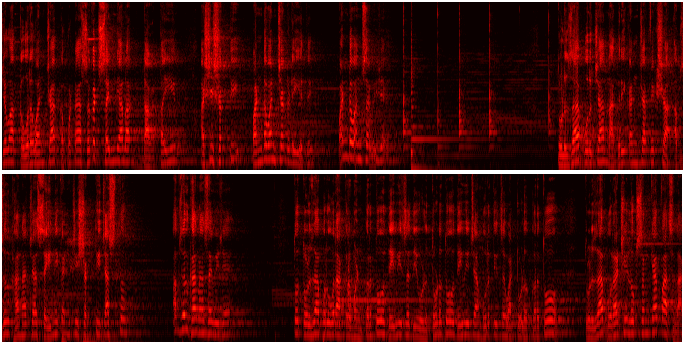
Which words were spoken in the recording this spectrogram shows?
जेव्हा कौरवांच्या कपटासकट सैन्याला डागता येईल अशी शक्ती पांडवांच्याकडे येते पांडवांचा विजय. तुळजापूरच्या नागरिकांच्यापेक्षा अफजल खानाच्या सैनिकांची शक्ती जास्त? अफजल खानाचा विजय. तो तुळजापूरवर आक्रमण करतो देवीचं देऊळ तोडतो देवीच्या मूर्तीचं वाटोळं करतो. तुळजापुराची लोकसंख्या पाच लाख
